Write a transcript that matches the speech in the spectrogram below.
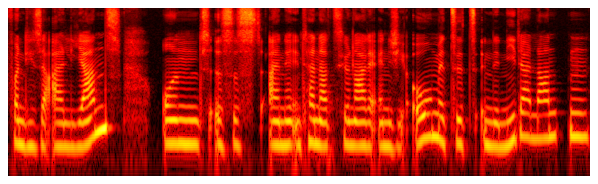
von dieser Allianz und es ist eine internationale NGO mit Sitz in den Niederlanden,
